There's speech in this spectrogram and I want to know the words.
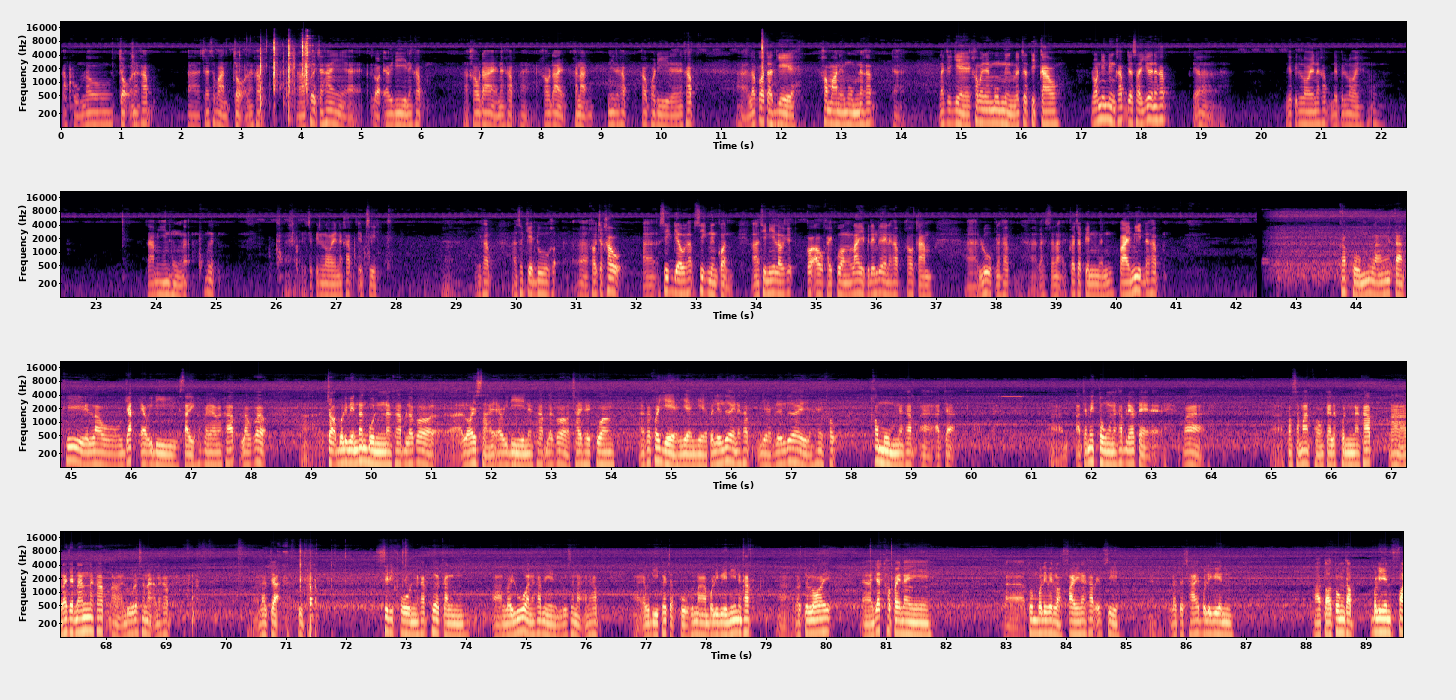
ครับผมเราเจาะนะครับ ใช้สว่านเจาะนะครับเพื่อจะให้หลอด LED นะครับเข้าได้นะครับเข้าได้ขนาดนี้นะครับเข้าพอดีเลยนะครับแล้วก็จะเยเข้ามาในมุมนะครับหลังจากเยเข้าไปในมุมหนึ่งเราจะติดกาวร้อนนิดหนึ่งครับอย่าใส่เยอะนะครับเดี๋ยวเดี๋ยวเป็นรอยนะครับ เดี๋ยวเป็นรอยตาไม่เห็นหุงแล้วมืดเดี๋ยวจะเป็นรอยนะครับ FC อ่นี่ครับสังเกตดูเขาจะเข้า ซีกเดียวครับซีกหนึ่งก่อนอทีนี้เราก็เอาไขควงไล่ไปเรื่อยๆนะครับ เข้าตามรูปนะครับ ลักษณะก็จะเป็นเหมือนปลายมีดนะครับ ครับผมหลังจากที่เรายัด LED ใส่เข้าไปแล้วนะครับ เราก็เจาะบริเวณด้านบนนะครับ แล้วก็ร้อยสาย LED นะครับ แล้วก็ใช้ไขควงค่อยๆแย่แย่แย่ไปเรื่อยๆนะครับแย่ไปเรื่อย ๆ ให้เข้าเข้ามุมนะครับอาจจะ อาจจะไม่ตรงนะครับ แล้วแต่ว่าความสามารถของแต่ละคนนะครับหลังจากนั้นนะครับดูลักษณะนะครับ เราจะติดซิลิโคนนะครับ เพื่อกันรอยรั่วนะครับนี่ลักษณะนะครับ LED ก็จะผล่ขึ้นมาบริเวณนี้นะครับเราจะร้อยอยัดเข้าไปในตรงบริเวณหลอดไฟนะครับ FC เราจะใช้บริเวณต่อตรงกับบริเวณไฟ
